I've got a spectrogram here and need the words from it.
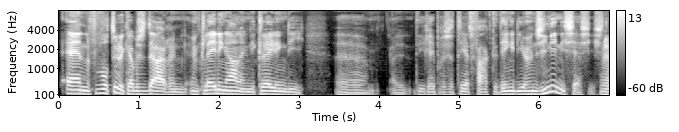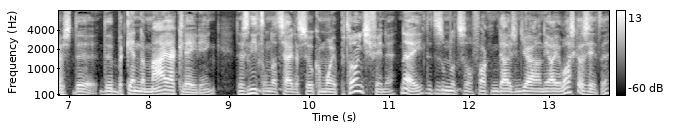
En vervolgens natuurlijk hebben ze daar hun, hun kleding aan. En die kleding die, uh, uh, die representeert vaak de dingen die hun zien in die sessies. Ja. Dus de, de bekende Maya-kleding. Dat is niet omdat zij dat zulke mooie patroontjes vinden. Nee, dat is omdat ze al fucking duizend jaar aan die ayahuasca zitten.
